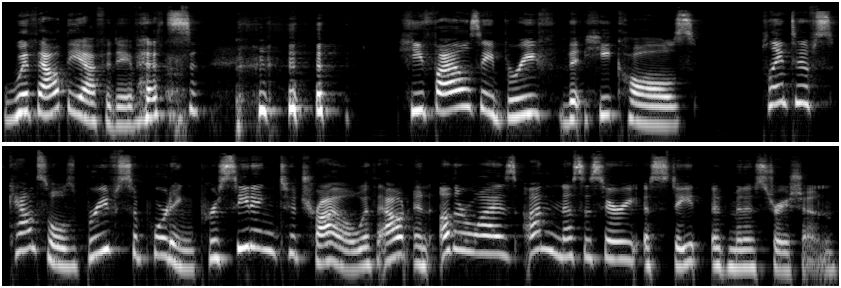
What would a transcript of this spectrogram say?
without the affidavits, he files a brief that he calls Plaintiff's counsel's brief supporting proceeding to trial without an otherwise unnecessary estate administration.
